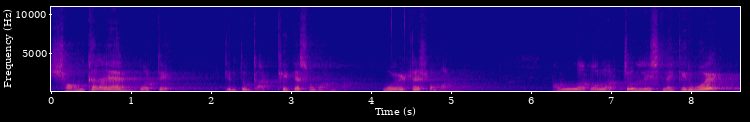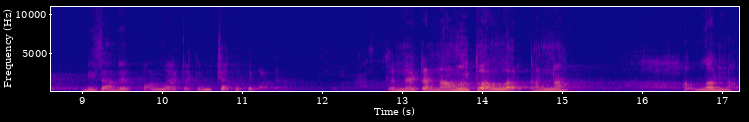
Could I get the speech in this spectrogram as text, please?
সংখ্যা এক বটে, কিন্তু গাঠিতে সমান না, ওয়েটে সমান না। আল্লাহ বলার চল্লিশ নেকির ওয়েট মিজানের পাল্লা এটাকে উঁচা করতে পারবে না। কেন এটা নামই তো আল্লাহর। কার নাম? আল্লাহর নাম।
